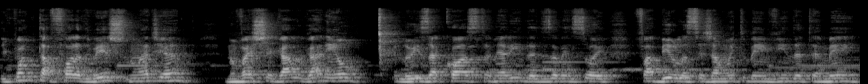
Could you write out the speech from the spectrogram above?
E quando está fora do eixo, não adianta, não vai chegar a lugar nenhum. Luísa Costa, minha linda, Deus abençoe. Fabiola, seja muito bem-vinda também.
